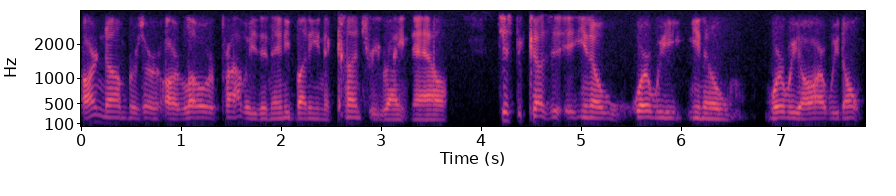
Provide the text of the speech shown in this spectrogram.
our numbers are, are lower probably than anybody in the country right now, just because it, you know where we you know where we are. We don't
